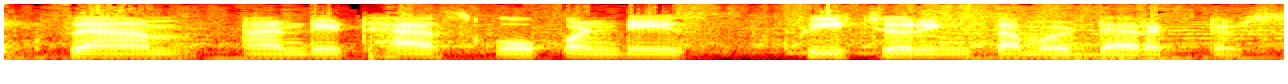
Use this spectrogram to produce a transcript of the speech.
exam and it has open days featuring Tamil directors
